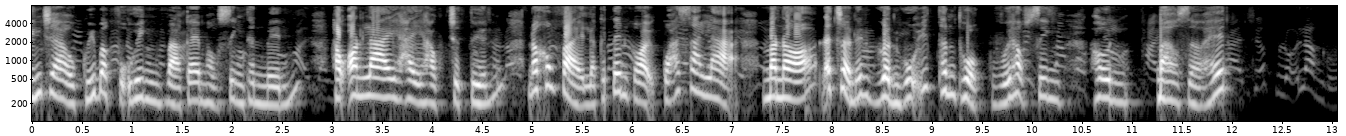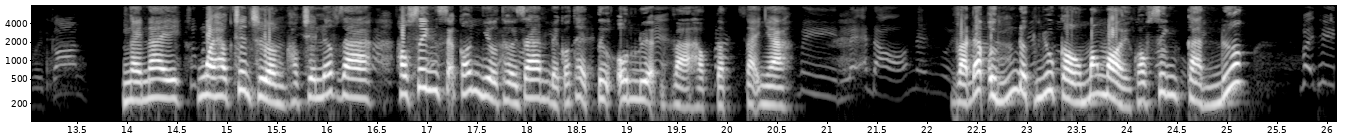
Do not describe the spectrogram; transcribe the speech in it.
Kính chào quý bậc phụ huynh và các em học sinh thân mến. Học online hay học trực tuyến, nó không phải là cái tên gọi quá xa lạ mà nó đã trở nên gần gũi, thân thuộc với học sinh hơn bao giờ hết. Ngày nay, ngoài học trên trường, học trên lớp ra, học sinh sẽ có nhiều thời gian để có thể tự ôn luyện và học tập tại nhà. Và đáp ứng được nhu cầu mong mỏi của học sinh cả nước,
